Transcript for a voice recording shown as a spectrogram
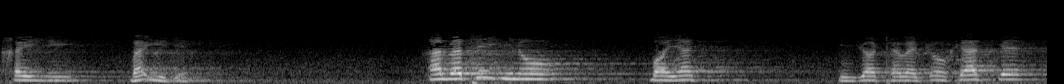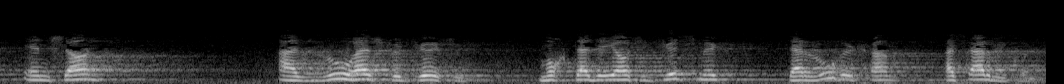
خیلی بعیده. البته اینو باید اینجا توجه کرد که انسان از روحش و جسم مقتضیات جسمش در روحش هم اثر می‌کنه.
